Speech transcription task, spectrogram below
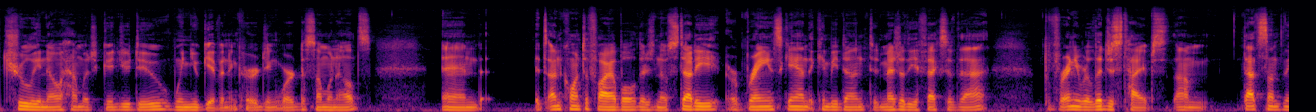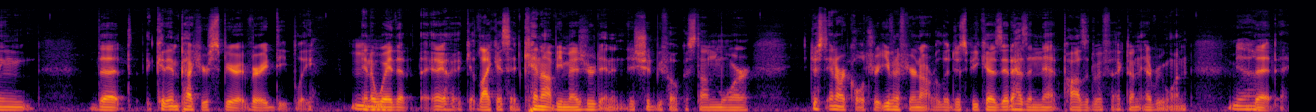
truly know how much good you do when you give an encouraging word to someone else. And it's unquantifiable. There's no study or brain scan that can be done to measure the effects of that. But for any religious types, um, that's something that could impact your spirit very deeply in a Mhm. way that, uh, like I said, cannot be measured and it should be focused on more just in our culture, even if you're not religious, because it has a net positive effect on everyone Yeah. that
